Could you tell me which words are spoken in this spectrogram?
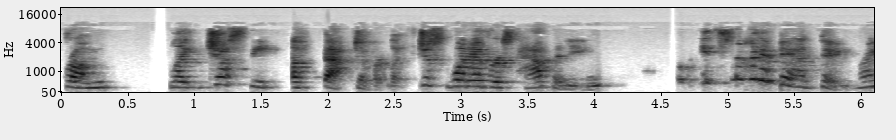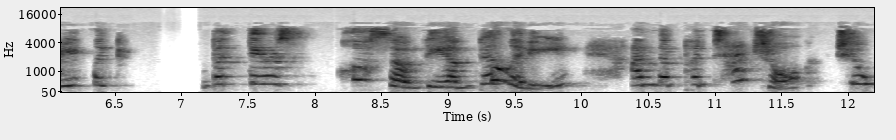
from like just the effect of our life just whatever's happening it's not a bad thing right like but there's also the ability and the potential to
